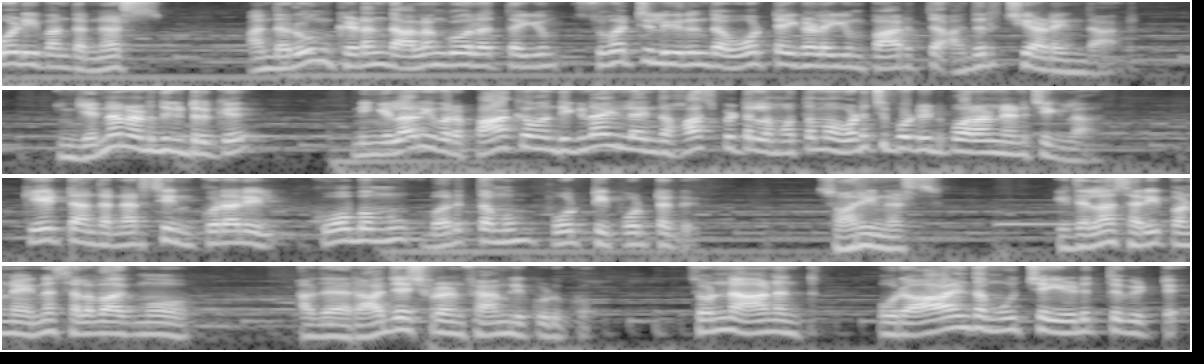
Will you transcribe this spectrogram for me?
ஓடி வந்த நர்ஸ் அந்த ரூம் கிடந்த அலங்கோலத்தையும் சுவற்றில் இருந்த ஓட்டைகளையும் பார்த்து அதிர்ச்சி அடைந்தார். இங்க என்ன நடந்துகிட்டு இருக்கு? நீங்க எல்லாரும் இவரை பார்க்க வந்தீங்களா? இல்ல இந்த ஹாஸ்பிட்டல்ல மொத்தமா உடச்சி போட்டுட்டு போறான்னு நினைச்சீங்களா? கேட்ட அந்த நர்ஸின் குரலில் கோபமும் வருத்தமும் போட்டி போட்டது. சாரி நர்ஸ் இதெல்லாம் சரி பண்ண என்ன செலவாகுமோ அதை ராஜேஸ்வரன் ஃபேமிலி கொடுக்கும். சொன்ன ஆனந்த் ஒரு ஆழ்ந்த மூச்சை எடுத்துவிட்டு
